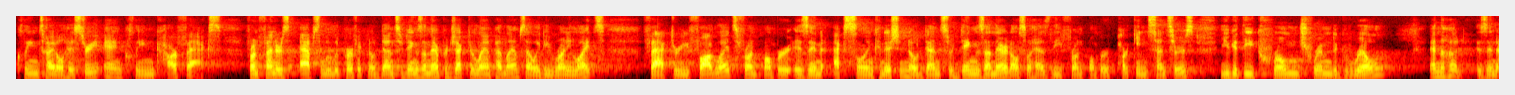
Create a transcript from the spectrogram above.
Clean title history and clean Carfax. Front fender's absolutely perfect, no dents or dings on there. Projector lamp headlamps, LED running lights, factory fog lights. Front bumper is in excellent condition, no dents or dings on there. It also has the front bumper parking sensors. You get the chrome trimmed grille and the hood is in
